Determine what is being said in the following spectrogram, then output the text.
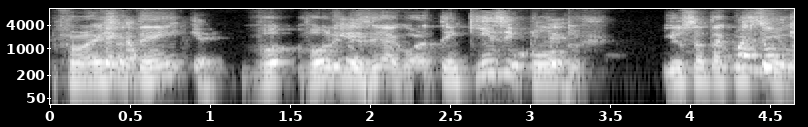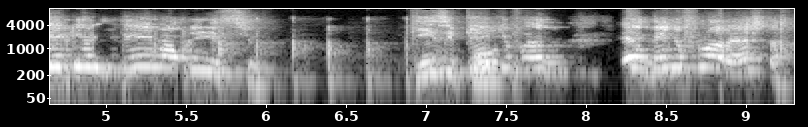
O Floresta o que tem. Vou, vou lhe dizer agora, tem 15 pontos. E o Santa Cruz Mas o que, que ele tem, Maurício? 15 pontos. Foi... Eu dei no Floresta.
